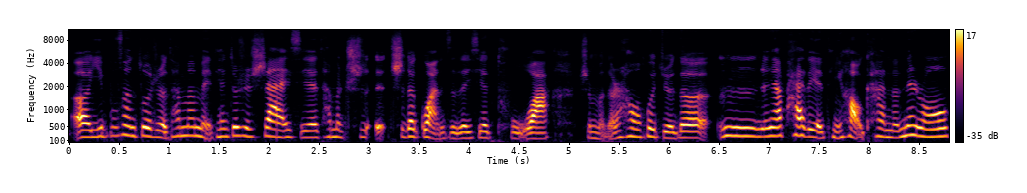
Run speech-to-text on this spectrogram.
呃一部分作者他们每天就是晒一些他们吃吃的馆子的一些图啊什么的，然后会觉得嗯人家拍的也挺好看的，内容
